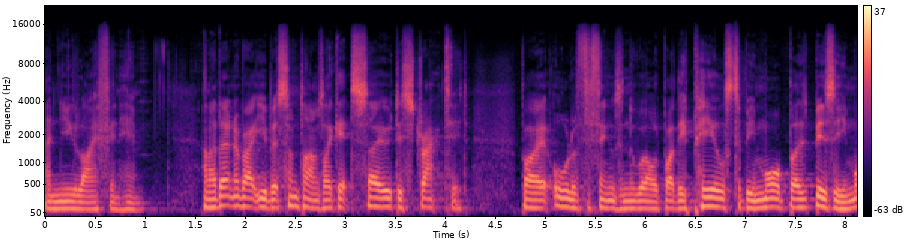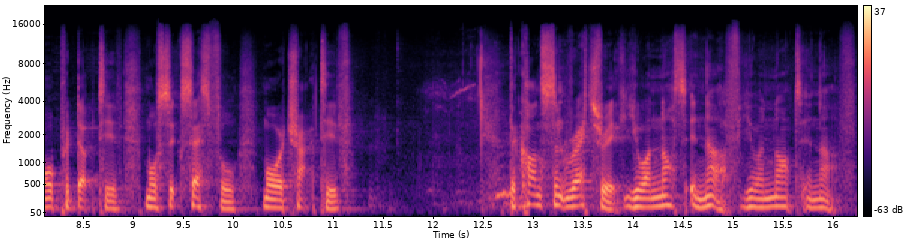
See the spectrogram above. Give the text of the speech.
and new life in Him. And I don't know about you, but sometimes I get so distracted by all of the things in the world, by the appeals to be more busy, more productive, more successful, more attractive. The constant rhetoric, you are not enough, you are not enough.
